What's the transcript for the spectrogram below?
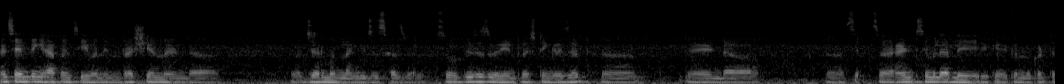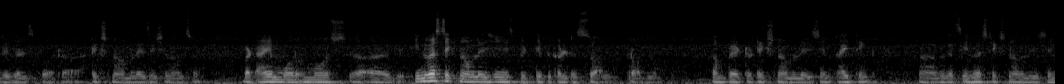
And same thing happens even in Russian and uh, German languages as well. So this is very interesting result uh, and uh, so, and similarly you can, you can look at the results for text normalization also but I am more most uh, uh, inverse text normalization is a bit difficult to solve problem compared to text normalization I think. Uh, because inverse text normalization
